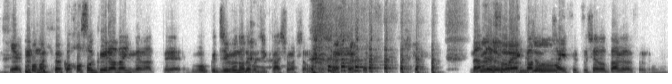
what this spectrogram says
ねい。や、この企画補足いらないんだなって、僕自分のでも実感しましたもん。なぜそれかの解説しちゃうとダメなんですよね。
